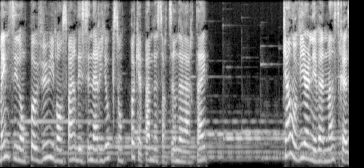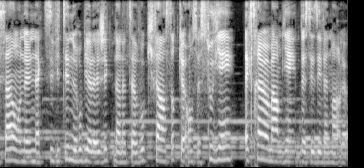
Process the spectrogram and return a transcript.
Même s'ils l'ont pas vu, ils vont se faire des scénarios qui sont pas capables de sortir de leur tête. Quand on vit un événement stressant, on a une activité neurobiologique dans notre cerveau qui fait en sorte qu'on se souvient extrêmement bien de ces événements-là.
